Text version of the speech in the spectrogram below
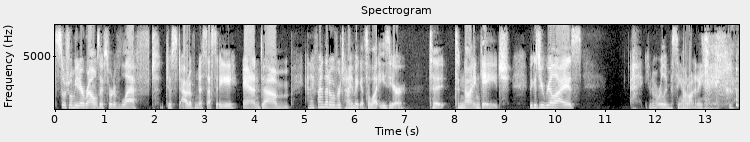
social media realms I've sort of left just out of necessity and um and I find that over time it gets a lot easier to to not engage because you realize you're not really missing out on anything. Yeah.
